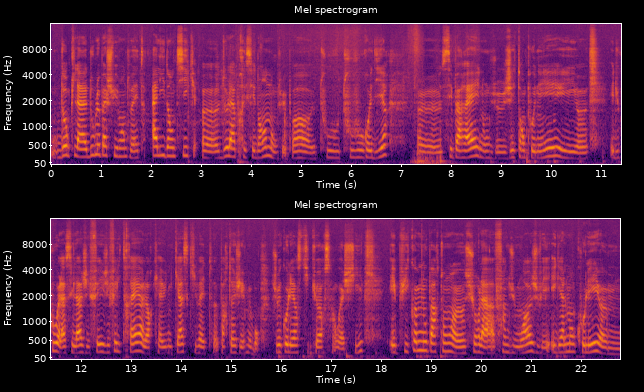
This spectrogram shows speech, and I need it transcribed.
Donc la double page suivante va être à l'identique euh, de la précédente. Donc je vais pas euh, tout, tout, vous redire. Euh, c'est pareil, donc j'ai tamponné et et du coup, voilà, c'est là, j'ai fait, j'ai fait le trait alors qu'il y a une case qui va être partagée. Mais bon, je vais coller un sticker, c'est un washi. Et puis, comme nous partons euh, sur la fin du mois, je vais également coller euh,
